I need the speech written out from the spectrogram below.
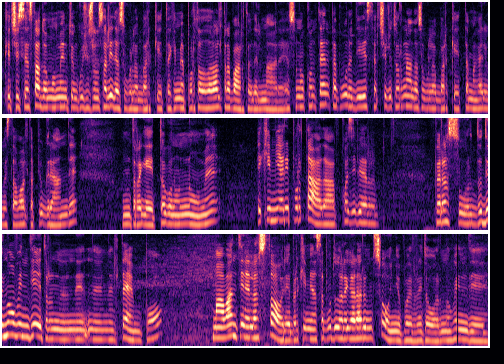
che ci sia stato un momento in cui ci sono salita su quella barchetta che mi ha portato dall'altra parte del mare e sono contenta pure di esserci ritornata su quella barchetta, magari questa volta più grande, un traghetto con un nome e che mi ha riportata quasi per per assurdo, di nuovo indietro nel, nel, nel tempo ma avanti nella storia perché mi ha saputo regalare un sogno poi il ritorno, quindi,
